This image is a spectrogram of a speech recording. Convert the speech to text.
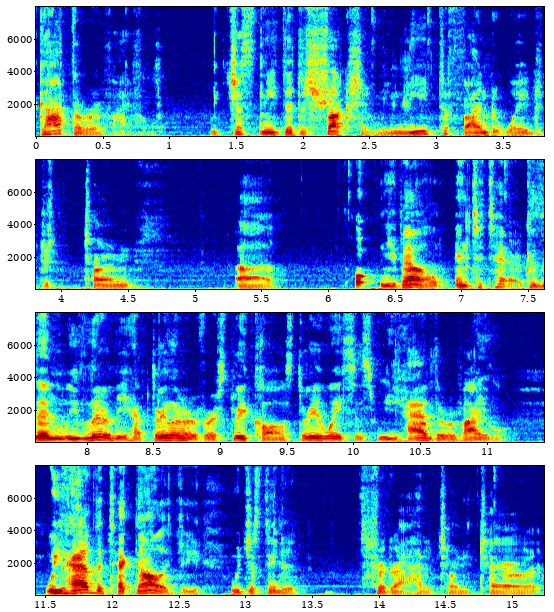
got the revival. We just need the destruction. We need to find a way to turn uh, Yubel into Terror. Because then we literally have three limit reverse, three calls, three Oasis. We have the revival. We have the technology. We just need to figure out how to turn Terror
